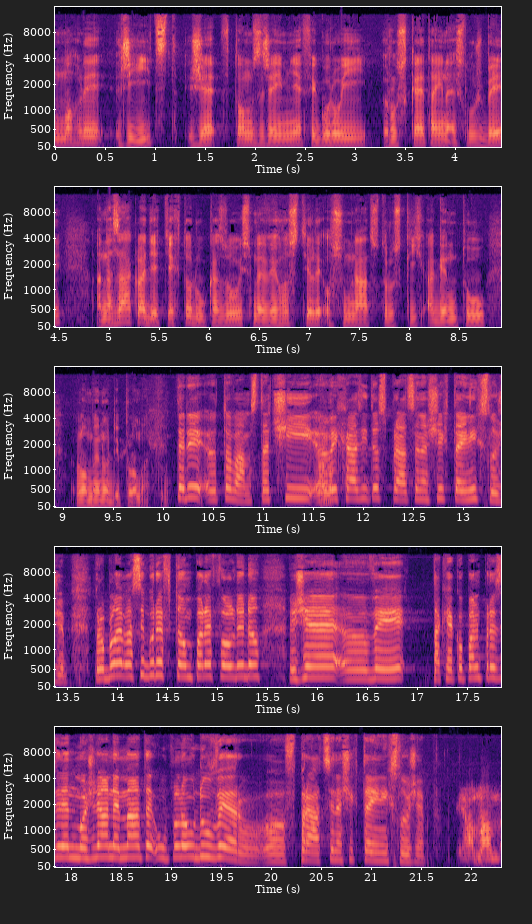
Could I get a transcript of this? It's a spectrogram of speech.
mohli říct, že v tom zřejmě figurují ruské tajné služby a na základě těchto důkazů jsme vyhostili 18 ruských agentů lomeno diplomatů. Tedy eh, to vám stačí, ano. vychází to z práce našich tajných služeb. Problém asi bude v tom, pane Foldino, že eh, vy, tak jako pan prezident, možná nemáte úplnou důvěru eh, v práci našich tajných služeb. Já, mám,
